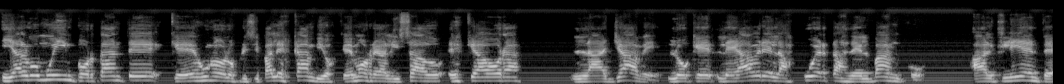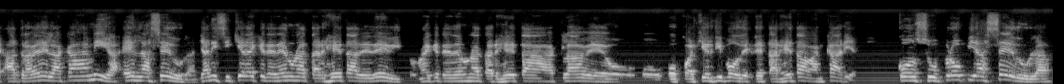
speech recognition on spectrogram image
y algo muy importante, que es uno de los principales cambios que hemos realizado, es que ahora la llave, lo que le abre las puertas del banco al cliente a través de la caja amiga es la cédula. Ya ni siquiera hay que tener una tarjeta de débito, no hay que tener una tarjeta clave o, cualquier tipo de tarjeta bancaria. Con su propia cédula,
